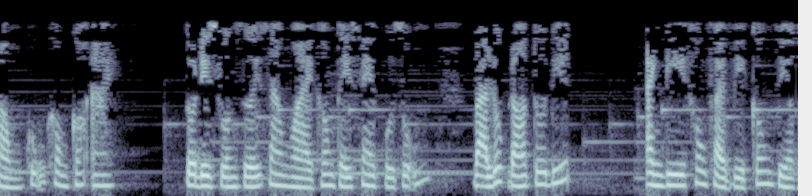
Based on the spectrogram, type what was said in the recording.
phòng cũng không có ai. Tôi đi xuống dưới ra ngoài không thấy xe của Dũng, và lúc đó tôi biết anh đi không phải vì công việc,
